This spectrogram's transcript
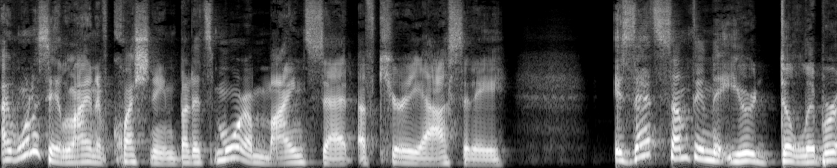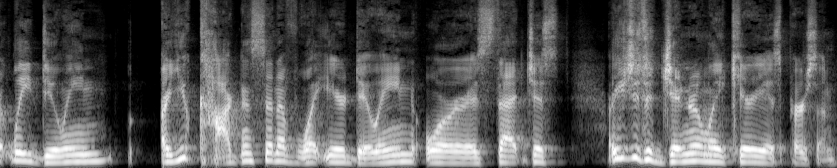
I want to say line of questioning, but it's more a mindset of curiosity. Is that something that you're deliberately doing? Are you cognizant of what you're doing, or is that just are you just a generally curious person?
